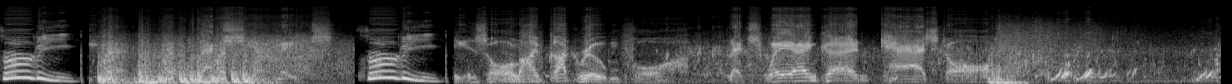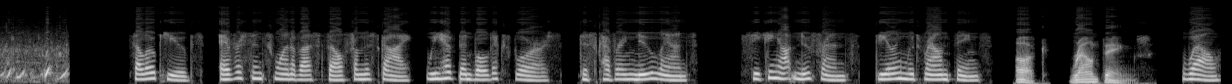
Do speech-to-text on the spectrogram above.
Thirty. That's it, mates. Thirty. Is all I've got room for. Let's weigh anchor and cast off. Fellow cubes, ever since one of us fell from the sky, we have been bold explorers, discovering new lands, seeking out new friends, dealing with round things. Uck, round things. Well,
